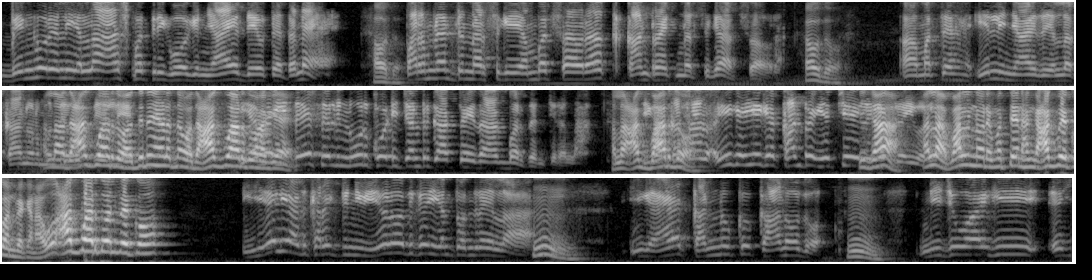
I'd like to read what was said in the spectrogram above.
ಬೆಂಗಳೂರಲ್ಲಿ ಎಲ್ಲಾ ಆಸ್ಪತ್ರೆಗೆ ಹೋಗಿ ನ್ಯಾಯ ದೇವತೆ ತಾನೆ? ಹೌದು. ಪರ್ಮನೆಂಟ್ ನರ್ಸ್ಗೆ ಎಂಬತ್ ಸಾವಿರ ಕಾಂಟ್ರಾಕ್ಟ್ ನರ್ಸ್ಗೆ ಹತ್ತು ಸಾವಿರ. ಹೌದು. ಮತ್ತೆ ಎಲ್ಲಿ ನ್ಯಾಯದ ಎಲ್ಲ ಕಾನೂನು ಅದಾಗಬಾರ್ದು ಅದನ್ನೇ ಹೇಳದ್ ನಾವು ಅದಾಗಬಾರ್ದು ಹಾಗೆ. ದೇಶದಲ್ಲಿ ನೂರು ಕೋಟಿ ಜನರಿಗೆ ಆಗ್ತಾ ಇದೆ ಆಗ್ಬಾರ್ದು ಅಂತಿರಲ್ಲ. ಅಲ್ಲ ಆಗ್ಬಾರ್ದು. ಈಗ ಈಗ ಕಾಂಟ್ರಾಕ್ಟ್ ಹೆಚ್ಚೆ ಈಗ ಅಲ್ಲ ಬಾಲನವ್ರೆ ಮತ್ತೇನ್ ಹಂಗ ಆಗ್ಬೇಕು ಅನ್ಬೇಕಾ ನಾವು? ಆಗ್ಬಾರ್ದು ಅನ್ಬೇಕು. ಹೇಳಿ ಅದು ಕರೆಕ್ಟ್ ನೀವು ಹೇಳೋದಕ್ಕೆ ಏನ್ ತೊಂದ್ರೆ ಇಲ್ಲ. ಈಗ ಕಣ್ಣಕ್ಕೂ ಕಾಣೋದು. ಹ್ಮ್. ನಿಜವಾಗಿ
